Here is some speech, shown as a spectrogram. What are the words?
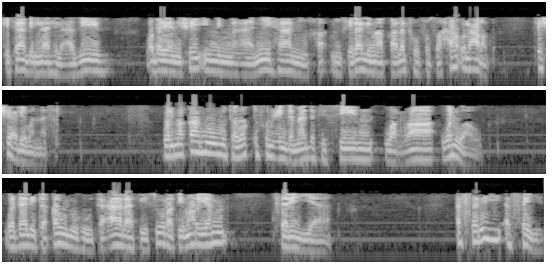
كتاب الله العزيز وبيان شيء من معانيها من خلال ما قالته فصحاء العرب في الشعر والنثر. والمقام متوقف عند مادة السين والراء والواو. وذلك قوله تعالى في سورة مريم سريا. السري السيد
